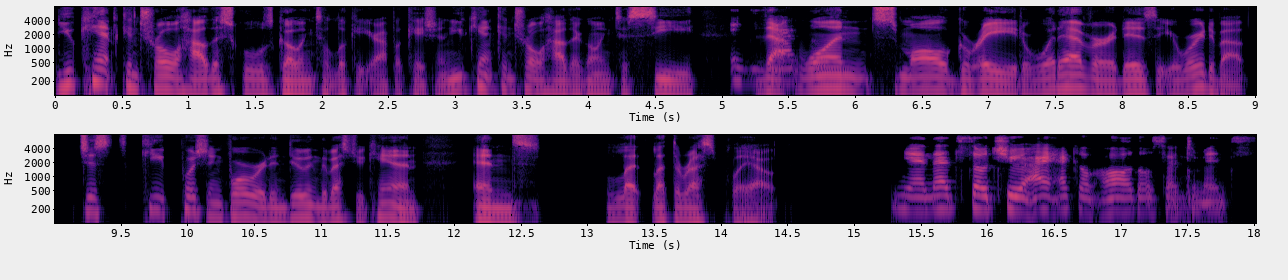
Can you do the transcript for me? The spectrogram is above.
you can't control how the school's going to look at your application. You can't control how they're going to see exactly. that one small grade or whatever it is that you're worried about. Just keep pushing forward and doing the best you can and let let the rest play out. Yeah, that's so true. I echo all those sentiments.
